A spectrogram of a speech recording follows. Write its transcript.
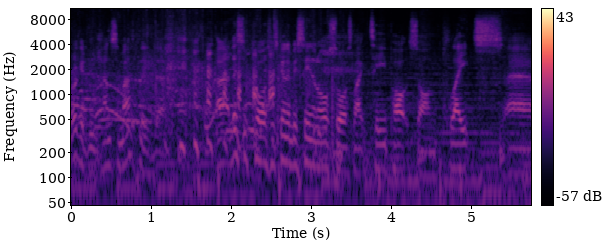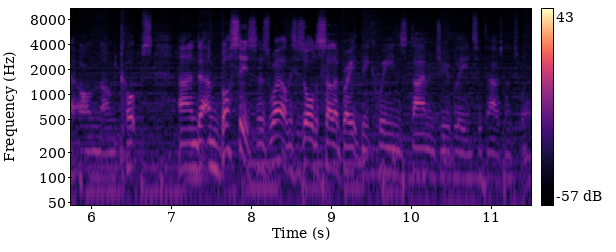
rugged and handsome athlete there. uh, this, of course, is going to be seen on all sorts like teapots, on plates, uh, on, on cups, and, uh, and buses as well. This is all to celebrate the Queen's Diamond Jubilee in 2012.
